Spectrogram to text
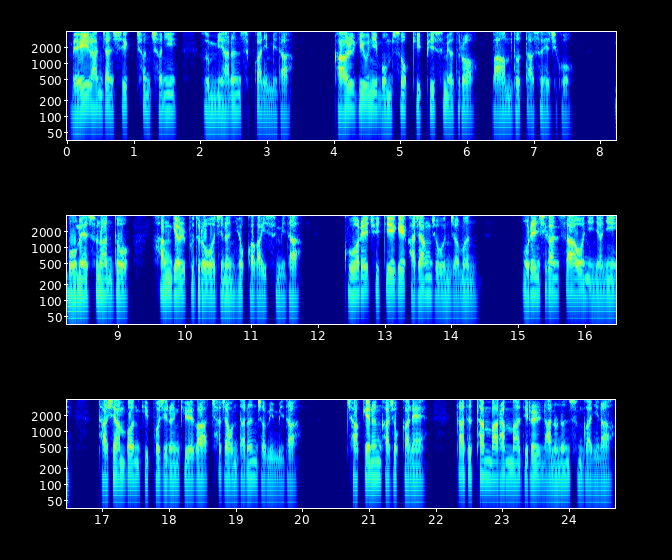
매일 한 잔씩 천천히 음미하는 습관입니다. 가을 기운이 몸속 깊이 스며들어 마음도 따스해지고 몸의 순환도 한결 부드러워지는 효과가 있습니다. 9월의 쥐띠에게 가장 좋은 점은 오랜 시간 쌓아온 인연이 다시 한번 깊어지는 기회가 찾아온다는 점입니다. 작게는 가족 간에 따뜻한 말 한마디를 나누는 순간이나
